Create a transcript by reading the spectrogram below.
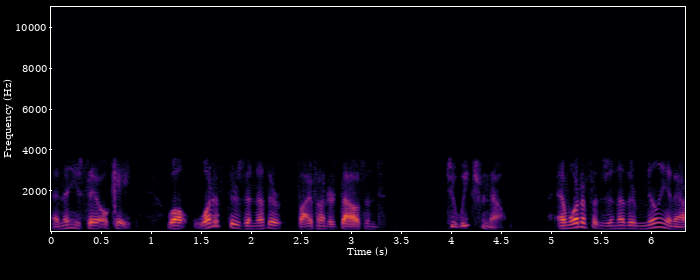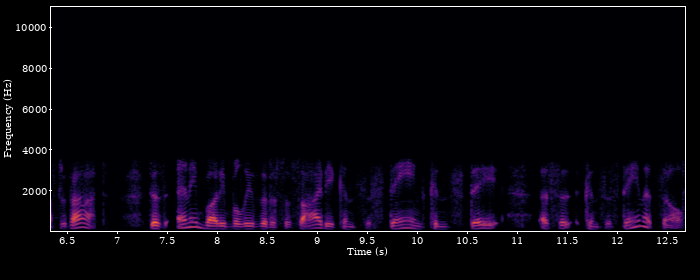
and then you say, okay, well, what if there's another 500,000 two weeks from now? And what if there's another million after that? Does anybody believe that a society can sustain can stay uh, can sustain itself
